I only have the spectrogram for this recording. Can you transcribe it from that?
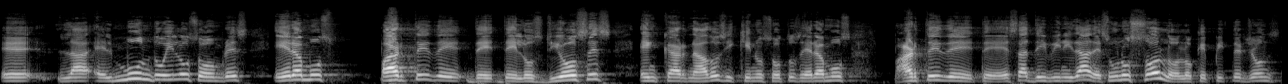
eh, el mundo y los hombres éramos parte de, de, los dioses encarnados y que nosotros éramos parte de, de esa divinidad. Es uno solo, lo que Peter Jones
